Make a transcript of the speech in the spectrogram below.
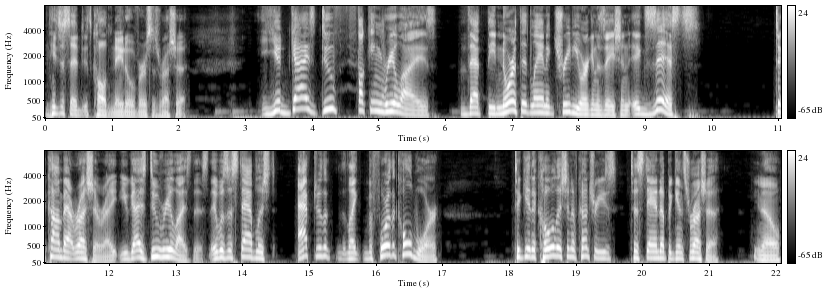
He just said it's called NATO versus Russia. You guys do fucking realize that the North Atlantic Treaty Organization exists to combat Russia, right? You guys do realize this. It was established after the like before the Cold War to get a coalition of countries to stand up against Russia. You know,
